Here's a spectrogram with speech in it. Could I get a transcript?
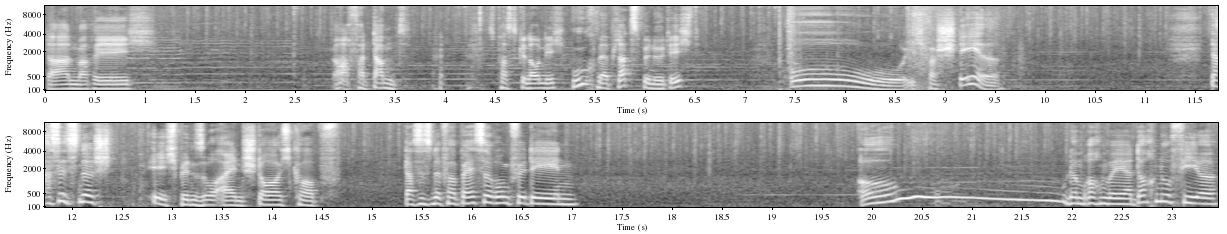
Dann mache ich... Ach, verdammt. Das passt genau nicht. Huch, mehr Platz benötigt. Oh, ich verstehe. Das ist eine... St ich bin so ein Storchkopf. Das ist eine Verbesserung für den. Oh dann brauchen wir ja doch nur vier.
